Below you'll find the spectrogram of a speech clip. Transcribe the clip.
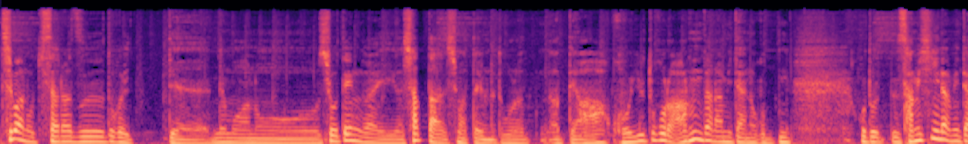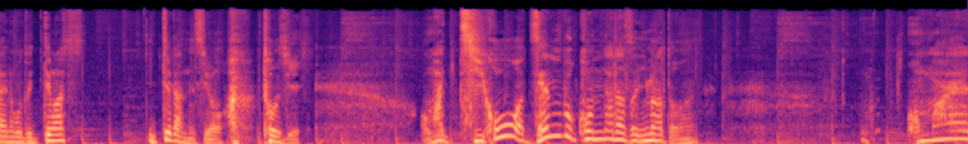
千葉の木更津とか行ってでもあの商店街がシャッター閉まったようなところがあってああこういうところあるんだなみたいなことこと寂しいなみたいなこと言ってます言ってたんですよ。当時。お前地方は全部こんなだぞ今と。お前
